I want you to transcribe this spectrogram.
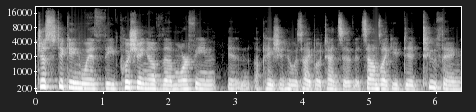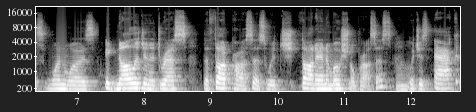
just sticking with the pushing of the morphine in a patient who was hypotensive, it sounds like you did two things. One was acknowledge and address the thought process, which thought and emotional process, mm-hmm. which is act,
